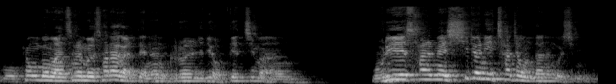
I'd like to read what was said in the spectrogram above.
뭐 평범한 삶을 살아갈 때는 그럴 일이 없겠지만 우리의 삶에 시련이 찾아온다는 것입니다.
